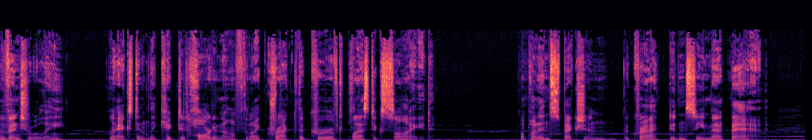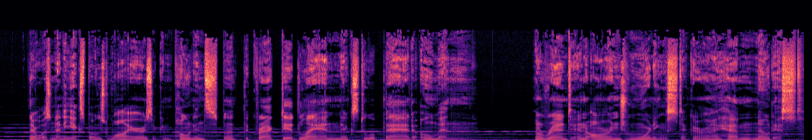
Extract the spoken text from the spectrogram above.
Eventually, I accidentally kicked it hard enough that I cracked the curved plastic side. Upon inspection, the crack didn't seem that bad. There wasn't any exposed wires or components, but the crack did land next to a bad omen. A red and orange warning sticker I hadn't noticed.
